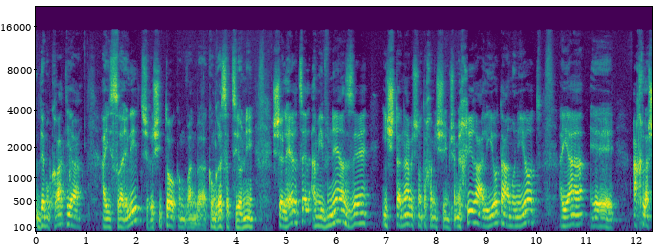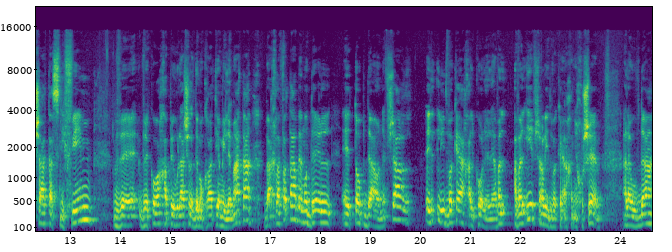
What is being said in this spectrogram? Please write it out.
הדמוקרטיה הישראלית, שראשיתו כמובן בקונגרס הציוני של הרצל, המבנה הזה השתנה בשנות החמישים, שמחיר העליות ההמוניות היה אה, החלשת הסניפים ו- וכוח הפעולה של הדמוקרטיה מלמטה, והחלפתה במודל top אה, down. אפשר להתווכח על כל אלה, אבל, אבל אי אפשר להתווכח, אני חושב, על העובדה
